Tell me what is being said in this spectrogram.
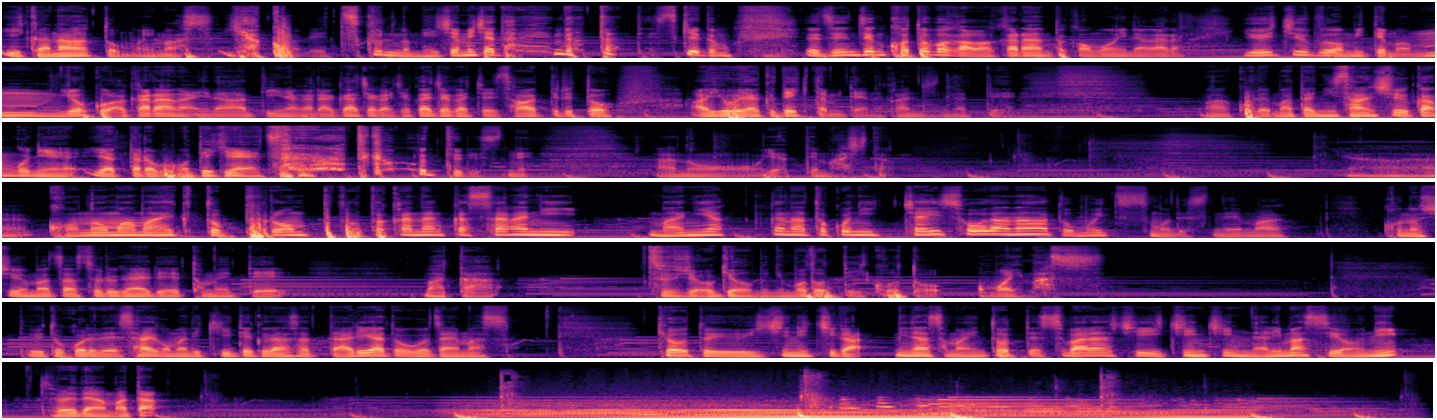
いいかなと思います。いやこれ作るのめちゃめちゃ大変だったんですけどもいや全然言葉がわからんとか思いながら YouTube を見てもうんよくわからないなって言いながらガチャガチャガチャガチャ触ってるとあようやくできたみたいな感じになってまあこれまた23週間後にやったらもうできないやつだなとか思ってですねあのやってました。いやこのままいくとプロンプトとかなんかさらにマニアックなとこに行っちゃいそうだなと思いつつもですねまあこの週末はそれぐらいで止めてまた通常業務に戻っていこうと思います。というところで最後まで聞いてくださってありがとうございます。今日という一日が皆様にとって素晴らしい一日になりますようにそれではまた。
